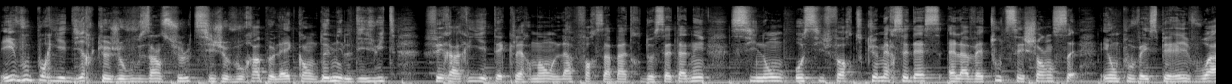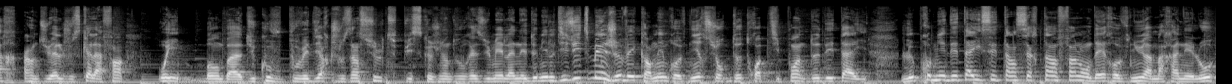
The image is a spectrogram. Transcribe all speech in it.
Et vous pourriez dire que je vous insulte si je vous rappelais qu'en 2018, Ferrari était clairement la force à battre de cette année, sinon aussi forte que Mercedes, elle avait toutes ses chances et on pouvait espérer voir un duel jusqu'à la fin. Oui, bon bah du coup vous pouvez dire que je vous insulte puisque je viens de vous résumer l'année 2018, mais je vais quand même revenir sur 2-3 petits points de détail. Le premier détail, c'est un certain Finlandais revenu à Maranello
